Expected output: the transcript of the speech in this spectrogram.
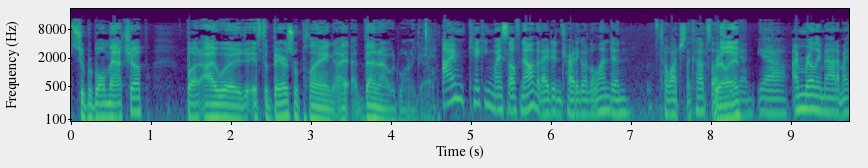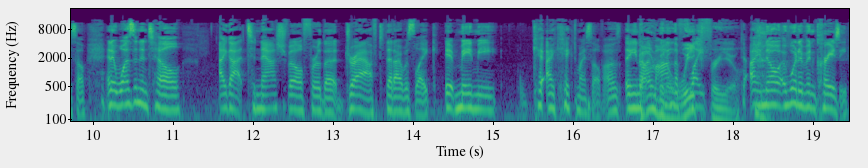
Super Bowl matchup, but I would if the Bears were playing. I, then I would want to go. I'm kicking myself now that I didn't try to go to London to watch the Cubs last Really? weekend. Yeah, I'm really mad at myself. And it wasn't until I got to Nashville for the draft that I was like, it made me I kicked myself. I was, you know, I'm on the a week flight for you. I know it would have been crazy,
